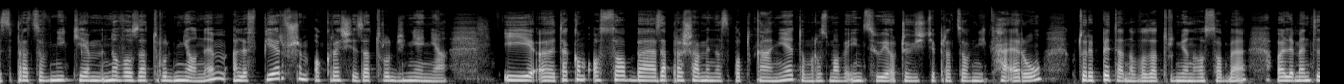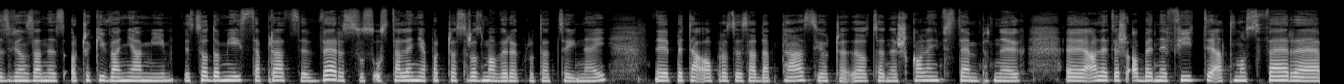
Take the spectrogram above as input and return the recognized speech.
z pracownikiem nowo zatrudnionym, ale w pierwszym okresie zatrudnienia. I e, taką osobę zapraszamy na spotkanie. Tą rozmowę inicjuje oczywiście pracownik HR-u, który pyta nowo zatrudnioną osobę o elementy związane z oczekiwaniami co do miejsca pracy versus ustalenia podczas rozmowy rekrutacyjnej. E, pyta o proces adaptacji, o ocenę szkoleń wstępnych, e, ale też o benefity, atmosferę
